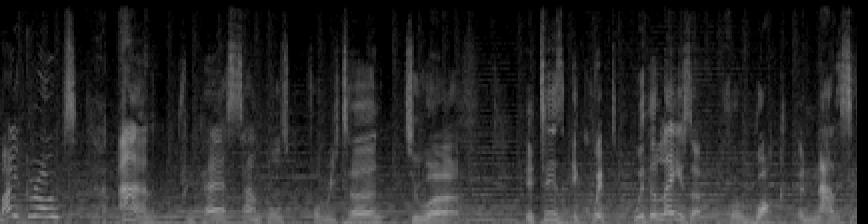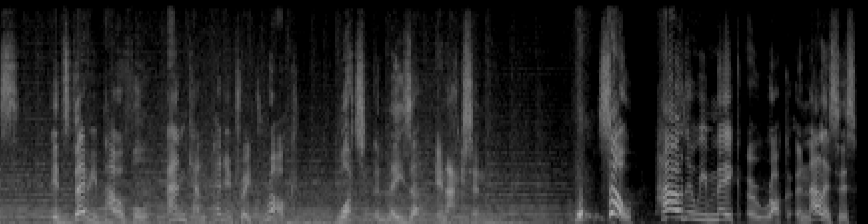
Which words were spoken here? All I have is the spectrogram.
microbes, and prepare samples for return to Earth. It is equipped with a laser for rock analysis. It's very powerful and can penetrate rock. Watch a laser in action. So, how do we make a rock analysis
